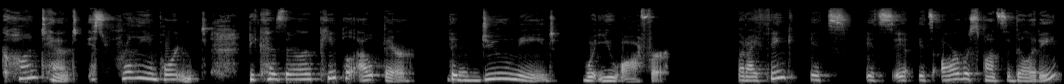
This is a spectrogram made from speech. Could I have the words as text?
content is really important because there are people out there that do need what you offer. But I think it's it's it's our responsibility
